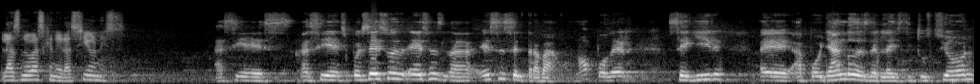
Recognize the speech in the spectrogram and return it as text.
las nuevas generaciones. Así es, así es. Pues eso, esa es la, ese es el trabajo, ¿no? Poder seguir eh, apoyando desde la institución,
